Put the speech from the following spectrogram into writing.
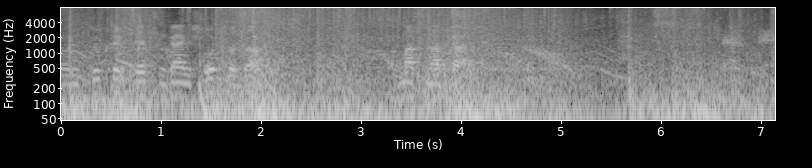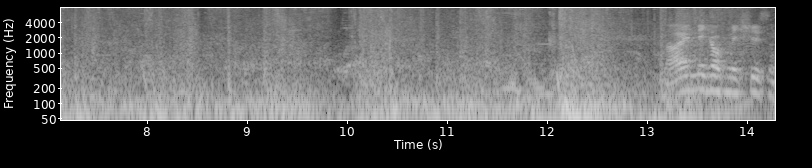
und du kriegst jetzt einen geilen Schrotschuss ab und machst einen. Nein, nicht auf mich schießen.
